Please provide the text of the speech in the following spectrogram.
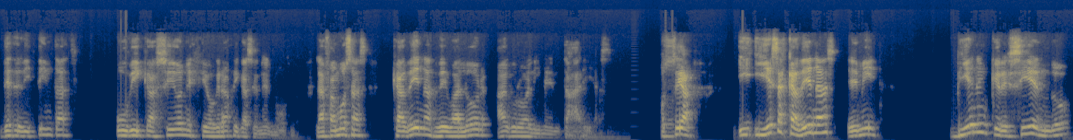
desde distintas ubicaciones geográficas en el mundo. Las famosas cadenas de valor agroalimentarias. O sea, y, esas cadenas, Emi, vienen creciendo,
